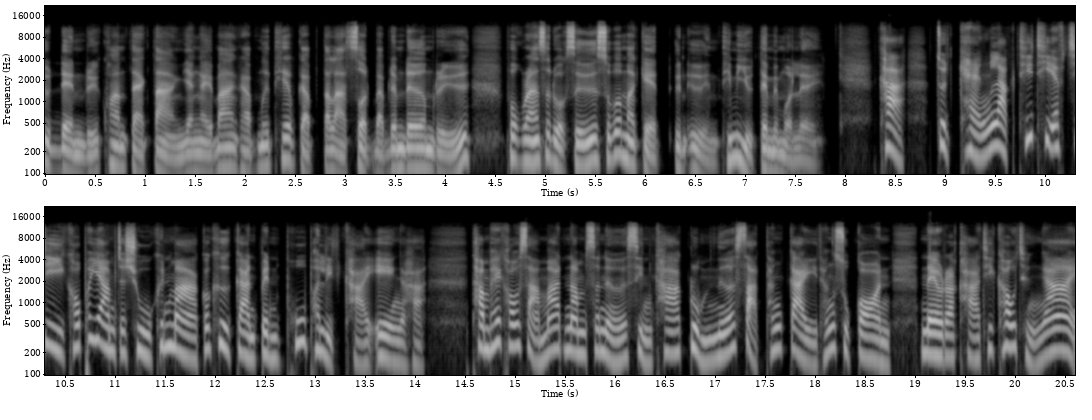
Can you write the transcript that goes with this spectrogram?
จุดเด่นหรือความแตกต่างยังไงบ้างครับ เมื่อเทียบกับตลาดสดแบบเดิมๆ หรือพวกร้านสะดวกซื้อซูเปอร์มาร์เก็ตอื่นๆ ที่มีอยู่เต็มไปหมดเลย ค่ะ จุดแข็งหลักที่ TFG เขาพยายามจะชูขึ้นมาก็คือการเป็นผู้ผลิตขายเองอะค่ะทำให้เขาสามารถนำเสนอสินค้ากลุ่มเนื้อสัตว์ทั้งไก่ทั้งสุกร ในราคาที่เข้าถึงง่าย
